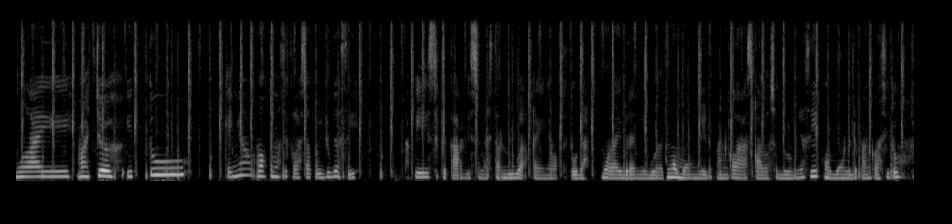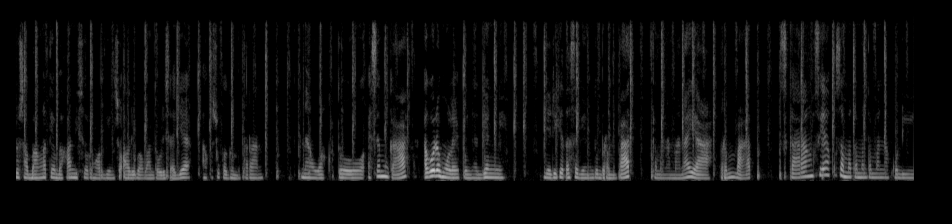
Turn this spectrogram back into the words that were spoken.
Mulai mace itu kayaknya waktu masih kelas 1 juga sih tapi sekitar di semester 2 kayaknya waktu itu udah mulai berani buat ngomong di depan kelas. Kalau sebelumnya sih ngomong di depan kelas itu susah banget ya. Bahkan disuruh ngerjain soal di papan tulis aja aku suka gemeteran. Nah waktu SMK aku udah mulai punya geng nih. Jadi kita segeng tuh berempat ke mana-mana ya berempat. Sekarang sih aku sama teman-teman aku di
